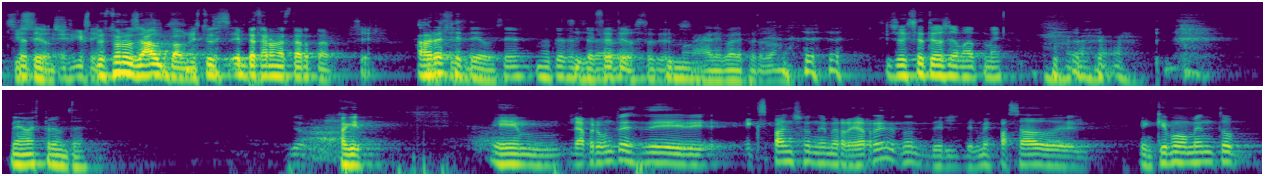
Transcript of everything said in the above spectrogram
sí, sí. CTOs, Esto, no es outbound, esto es empezar una startup. Sí. Ahora es CTOs, ¿eh? No te has Sí. CTOs, CTOs. Vale, vale, perdón. Si sois CTOs, llamadme. Venga, más preguntas. Aquí. Em, la pregunta es de expansion de MRR, ¿no? del, del mes pasado. del- ¿En qué momento,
